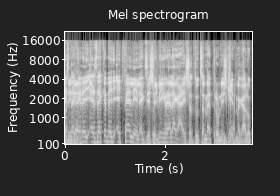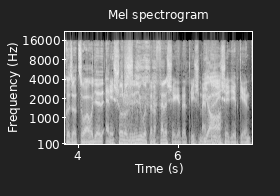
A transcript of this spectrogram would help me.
ez, neked egy, ez neked egy, egy fellélegzés, hogy végre legálisan tudsz a metrón és Igen. két megálló között. Szóval, hogy ez, És sorolod ide nyugodtan a feleségedet is, mert Ja. ő is egyébként.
